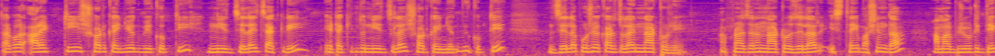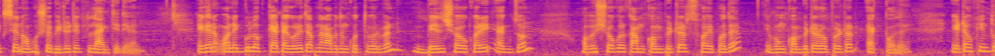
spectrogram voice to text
তারপর আরেকটি সরকারি নিয়োগ বিজ্ঞপ্তি, নিজ জেলায় চাকরি, এটা কিন্তু নিজ জেলায় সরকারি নিয়োগ বিজ্ঞপ্তি, জেলা পরিষদ কার্যালয় নাটোরে। আপনারা যারা নাটোর জেলার স্থায়ী বাসিন্দা, আমার ভিডিওটি দেখছেন, অবশ্যই ভিডিওটি একটু লাইক দিয়ে দেবেন। এখানে অনেকগুলো ক্যাটাগরিতে আপনারা আবেদন করতে পারবেন। বেঞ্চ সহকারী একজন, অফিস সহকারী কাম কম্পিউটার ছয় পদে এবং কম্পিউটার অপারেটর এক পদে। এটাও কিন্তু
